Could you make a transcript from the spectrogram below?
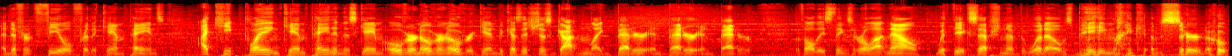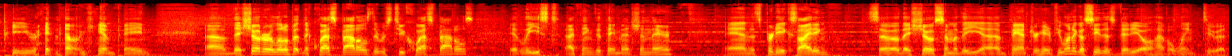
a different feel for the campaigns. I keep playing campaign in this game over and over and over again because it's just gotten like better and better and better with all these things that roll out. Now, with the exception of the Wood Elves being like absurd OP right now in campaign. Um, they showed her a little bit in the quest battles. There was two quest battles, at least, I think that they mentioned there. And that's pretty exciting. So they show some of the uh, banter here. If you want to go see this video, I'll have a link to it.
